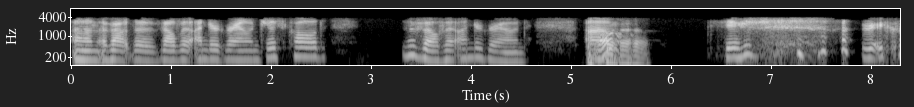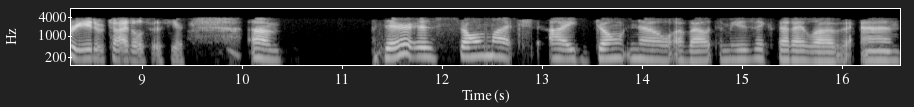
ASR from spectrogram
um, about the Velvet Underground, just called the Velvet Underground. Um, there's very creative titles this year. Um, there is so much I don't know about the music that I love, and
